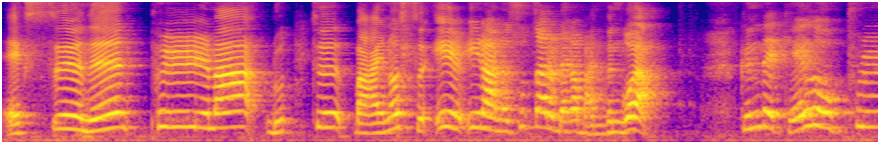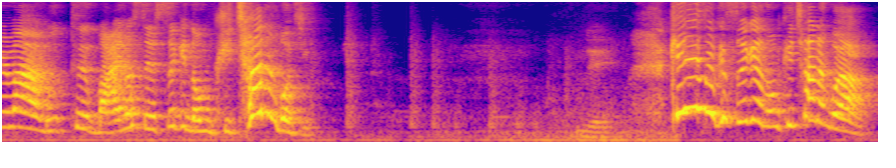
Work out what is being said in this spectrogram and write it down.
x는 풀마 루트 마이너스 1이라는 숫자를 내가 만든 거야 근데 계속 풀마 루트 마이너스를 쓰기 너무 귀찮은 거지 네. 계속 쓰기가 너무 귀찮은 거야.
